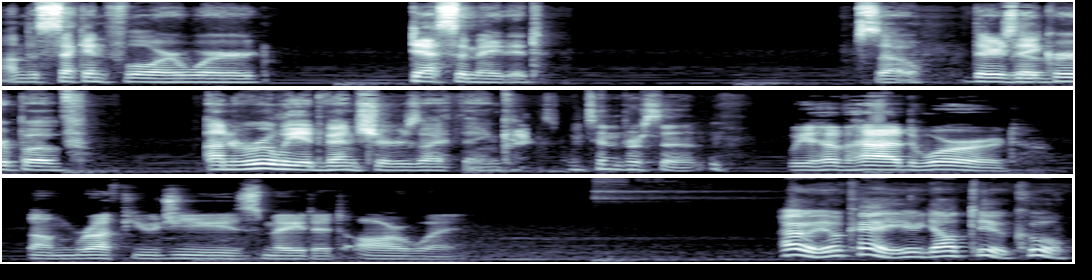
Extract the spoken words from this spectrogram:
on the second floor were decimated. So there's a group of unruly adventurers, I think. Ten percent. We have had word some refugees made it our way. Oh, okay, y- y'all too. Cool.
